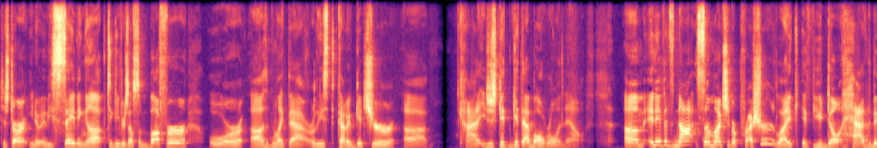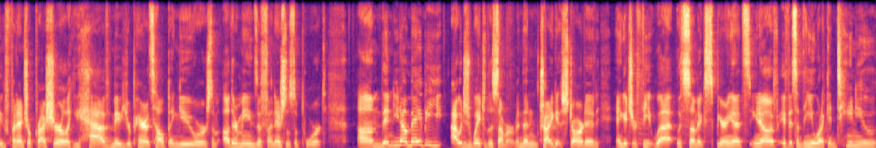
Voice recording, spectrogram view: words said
to start, you know, maybe saving up to give yourself some buffer or uh, something like that, or at least kind of get your uh, kind of you just get get that ball rolling now. Um, and if it's not so much of a pressure, like if you don't have the big financial pressure, like you have maybe your parents helping you or some other means of financial support, um, then you know maybe I would just wait till the summer and then try to get started and get your feet wet with some experience. You know, if, if it's something you want to continue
